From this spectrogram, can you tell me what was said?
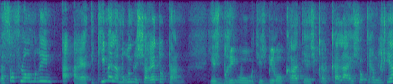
בסוף לא אומרים, הרי התיקים האלה אמורים לשרת אותנו. יש בריאות, יש בירוקרטיה, יש כלכלה, יש יוקר מחיה.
